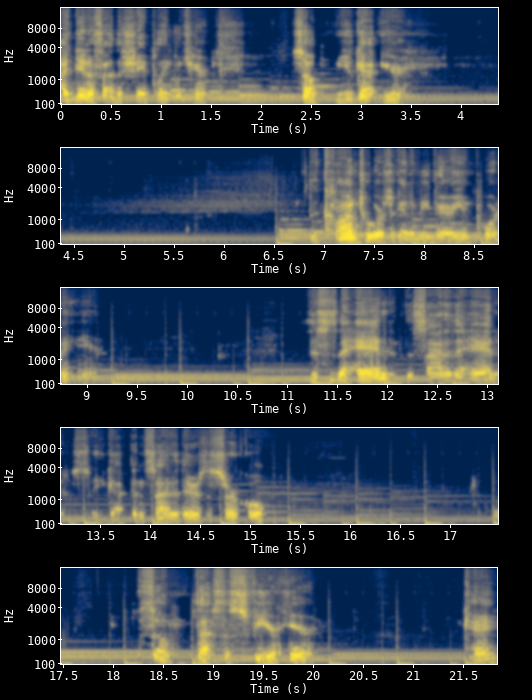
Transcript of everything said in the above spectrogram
identify the shape language here. So you got your contours are going to be very important here. This is the head, the side of the head. So you got inside of there is a circle. So that's the sphere here. Okay.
